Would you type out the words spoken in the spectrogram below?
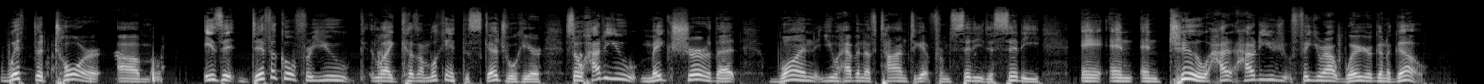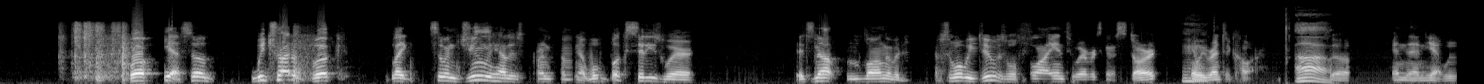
with the tour, um, is it difficult for you? Like, because I'm looking at the schedule here. So how do you make sure that one you have enough time to get from city to city, and and, and two, how how do you figure out where you're going to go? Well, yeah. So we try to book like so in June we have this run coming up. We'll book cities where it's not long of a. So what we do is we'll fly into wherever it's going to start, mm-hmm. and we mm-hmm. rent a car. Oh. So and then yeah, we'll,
